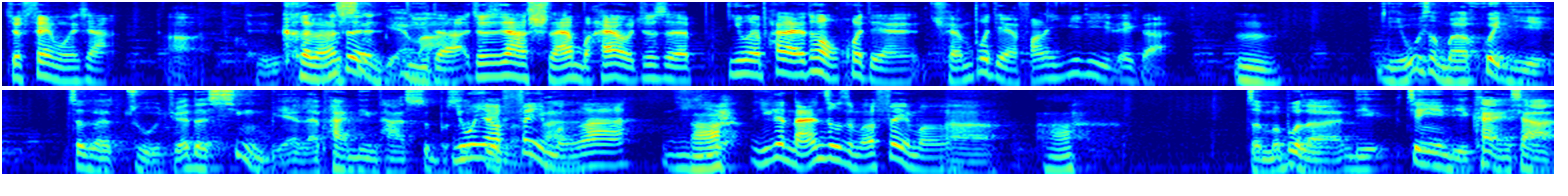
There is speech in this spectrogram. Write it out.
就费蒙向，啊，可能是女的，就是像史莱姆，还有就是因为派太痛会点全部点防御力那个，嗯，你为什么会以这个主角的性别来判定他是不是因为要费费蒙啊，你啊一个男主怎么费蒙？啊？啊，怎么不能？你建议你看一下《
